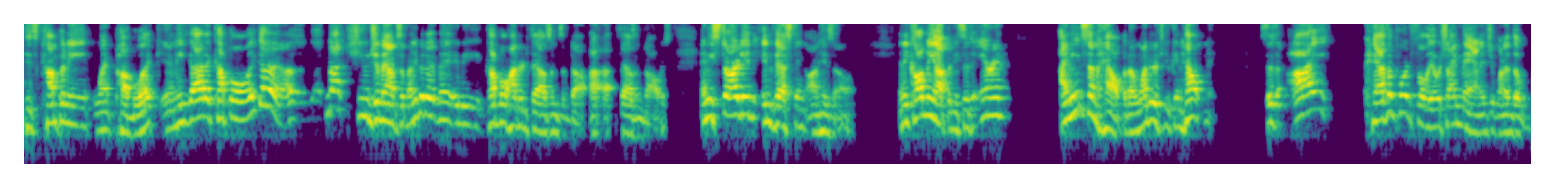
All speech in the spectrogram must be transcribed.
his company went public, and he got a couple. He got a, not huge amounts of money, but maybe a couple hundred thousands of do- uh, uh, thousand dollars, and he started investing on his own. And he called me up and he said, Aaron, I need some help, and I wonder if you can help me. He says, I have a portfolio which I manage at one of the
